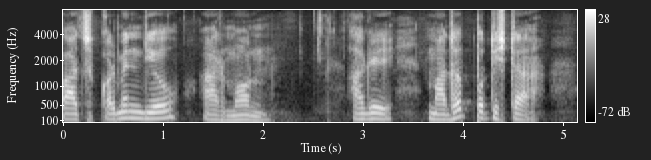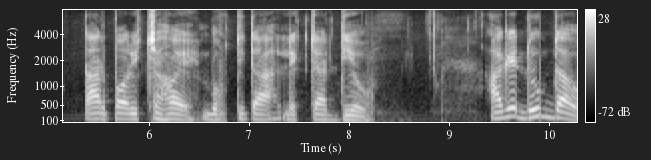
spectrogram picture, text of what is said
পাঁচ কর্মেন্দ্রিয় আর মন। আগে মাধব প্রতিষ্ঠা, তারপর ইচ্ছা হয় বক্তৃতা, লেকচার দিও। আগে ডুব দাও,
